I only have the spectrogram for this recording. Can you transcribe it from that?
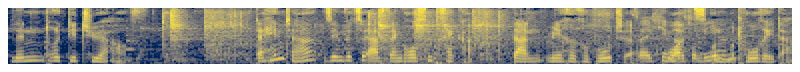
Lynn drückt die Tür auf. Dahinter sehen wir zuerst einen großen Trecker, dann mehrere Boote, Quads und Motorräder.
